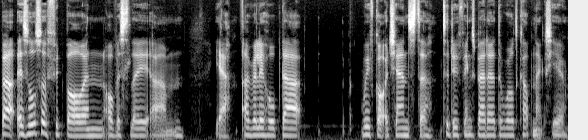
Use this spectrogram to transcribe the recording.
But it's also football, and obviously, um, yeah, I really hope that we've got a chance to, to do things better at the World Cup next year.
